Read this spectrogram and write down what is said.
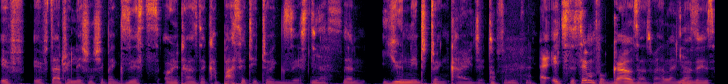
if if that relationship exists or it has the capacity to exist, Yes. then you need to encourage it. Absolutely. Uh, It's the same for girls as well. I know there's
